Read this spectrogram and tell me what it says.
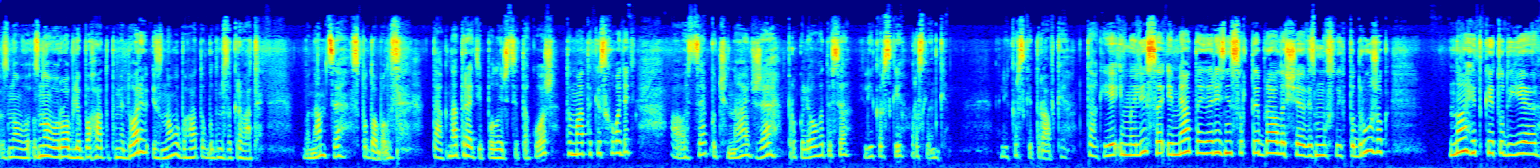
знову знову роблю багато помідорів і знову багато будемо закривати, бо нам це сподобалось. Так, на третій поличці також томатики сходять, а ось це починають вже прокольовуватися лікарські рослинки, лікарські травки. Так, є і меліса, і м'ята, я різні сорти брала, ще візьму своїх подружок. Нагідки тут є,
